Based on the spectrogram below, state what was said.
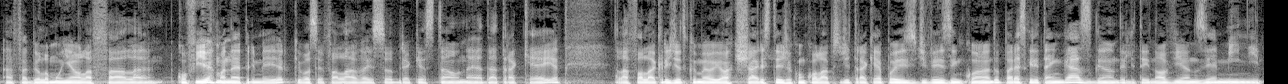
A Fabiola Munhão ela fala, confirma, né, primeiro, que você falava sobre a questão né, da traqueia. Ela falou: acredito que o meu Yorkshire esteja com colapso de traqueia, pois de vez em quando parece que ele está engasgando. Ele tem 9 anos e é mini.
